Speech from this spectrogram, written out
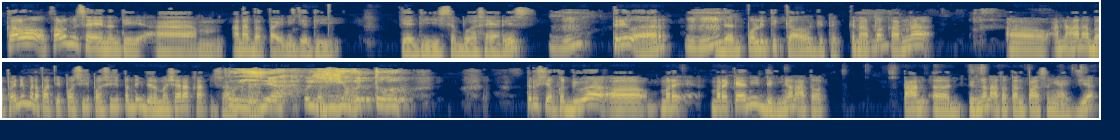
kalau kalau misalnya nanti em, anak bapak ini jadi jadi sebuah series Mhm. thriller Mhm. dan political gitu kenapa Mhm. karena eh, anak-anak bapak ini menepati posisi-posisi penting dalam masyarakat Oh iya, oh iya betul. Terus yang kedua eh, mere- mereka ini dengan atau tan eh, dengan atau tanpa sengaja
